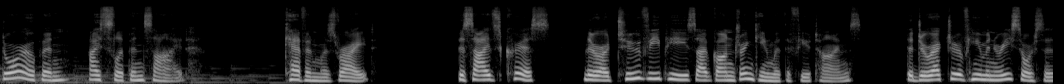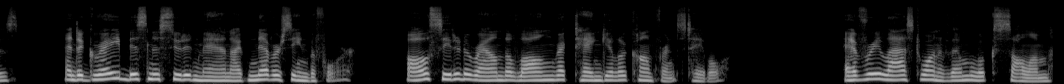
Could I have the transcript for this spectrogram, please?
Door open, I slip inside. Kevin was right. Besides Chris, there are two VPs I've gone drinking with a few times, the Director of Human Resources, and a gray business suited man I've never seen before, all seated around the long rectangular conference table. Every last one of them looks solemn.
